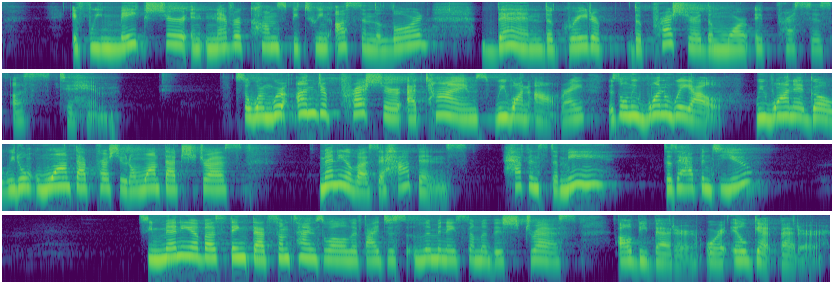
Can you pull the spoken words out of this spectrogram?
If we make sure it never comes between us and the Lord, then the greater the pressure, the more it presses us to Him. So when we're under pressure at times, we want out, right? There's only one way out. We want it go. We don't want that pressure. We don't want that stress. Many of us, it happens. Happens to me. Does it happen to you? See, many of us think that sometimes, well, if I just eliminate some of this stress, I'll be better or it'll get better.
